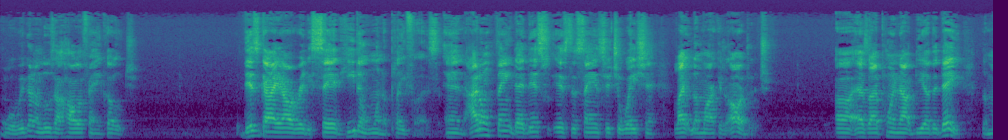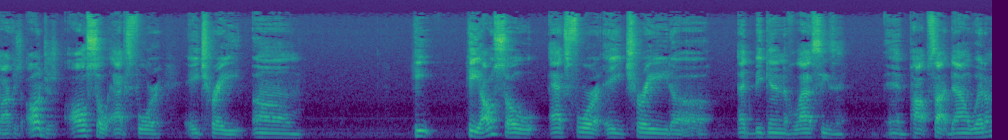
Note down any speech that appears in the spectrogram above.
Well, we're going to lose our Hall of Fame coach this guy already said he don't want to play for us. And I don't think that this is the same situation like LaMarcus Aldridge. Uh, as I pointed out the other day, LaMarcus Aldridge also asked for a trade. Um, he he also asked for a trade uh, at the beginning of last season, and Pop sat down with him.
